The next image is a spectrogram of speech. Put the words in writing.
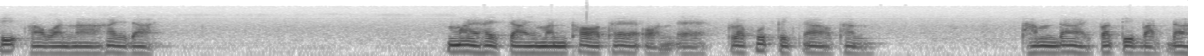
ธิภาวนาให้ได้ ไม่ให้ใจมันท้อแท้อ่อนแอ พระพุทธเจ้าท่านทำได้ปฏิบัติได้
